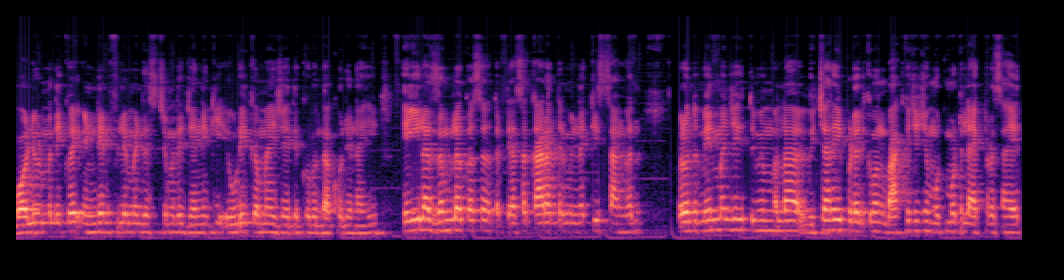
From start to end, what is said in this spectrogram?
बॉलिवूडमध्ये किंवा इंडियन फिल्म इंडस्ट्रीमध्ये ज्यांनी की एवढी कमाई जी आहे ते करून दाखवली नाही. हे हिला जमलं कसं? तर त्याचं कारण तर मी नक्कीच सांगेन. परंतु मेन म्हणजे तुम्ही मला विचारही पडेल की मग बाकीचे जे मोठमोठे ॲक्टर्स आहेत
